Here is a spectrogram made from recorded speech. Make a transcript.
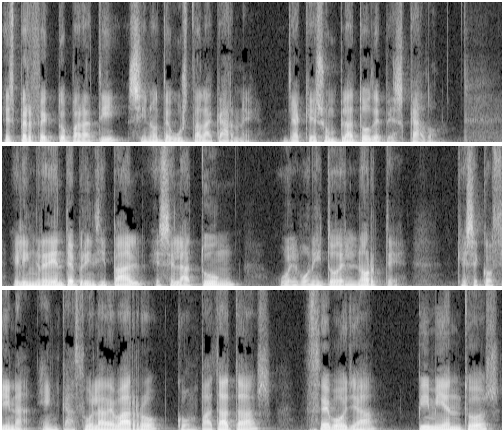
Es perfecto para ti si no te gusta la carne, ya que es un plato de pescado. El ingrediente principal es el atún o el bonito del norte, que se cocina en cazuela de barro con patatas, cebolla, pimientos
